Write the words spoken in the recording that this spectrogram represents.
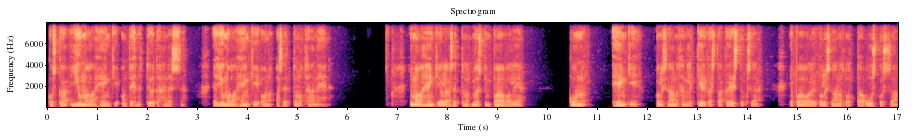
koska Jumalan henki on tehnyt työtä hänessä ja Jumalan henki on asettunut häneen. Jumalan henki oli asettanut myöskin Paavaliin, kun henki oli saanut hänelle kirkastaa Kristuksen ja Paavali oli saanut ottaa uskossa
